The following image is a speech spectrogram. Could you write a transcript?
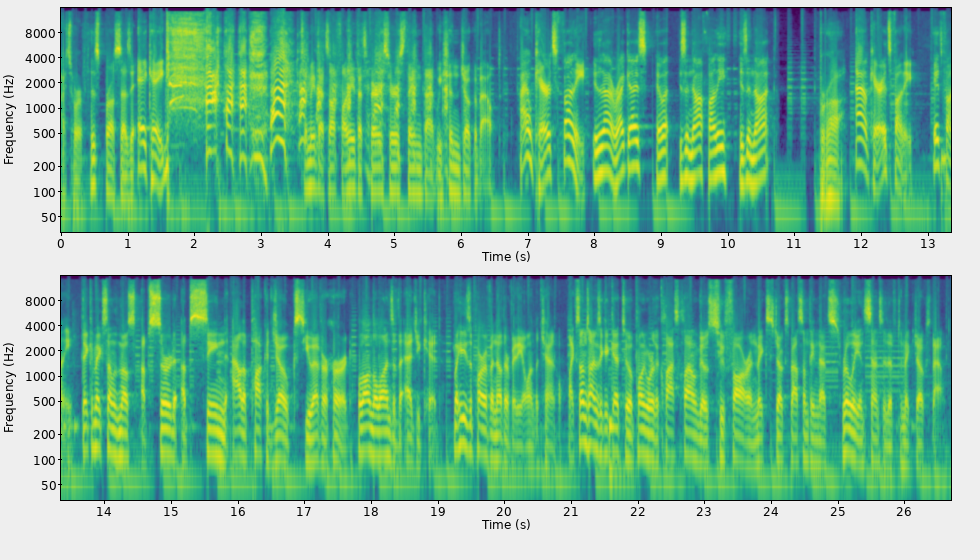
I swear, if this bro says it, AK. to me, that's not funny. That's a very serious thing that we shouldn't joke about. I don't care. It's funny. Isn't that right, guys? Is it not funny? Is it not? Bruh. I don't care. It's funny. It's funny. They can make some of the most absurd, obscene, out-of-pocket jokes you ever heard, along the lines of the edgy kid. But he's a part of another video on the channel. Like sometimes it could get to a point where the class clown goes too far and makes jokes about something that's really insensitive to make jokes about.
